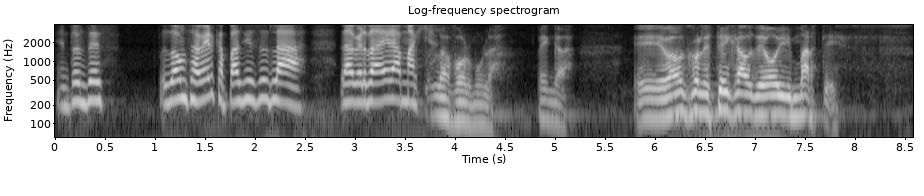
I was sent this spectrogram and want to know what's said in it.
Entonces, pues vamos a ver, capaz si esa es la, la verdadera magia. La fórmula. Venga. Eh, vamos con el Steakhouse de hoy, martes.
